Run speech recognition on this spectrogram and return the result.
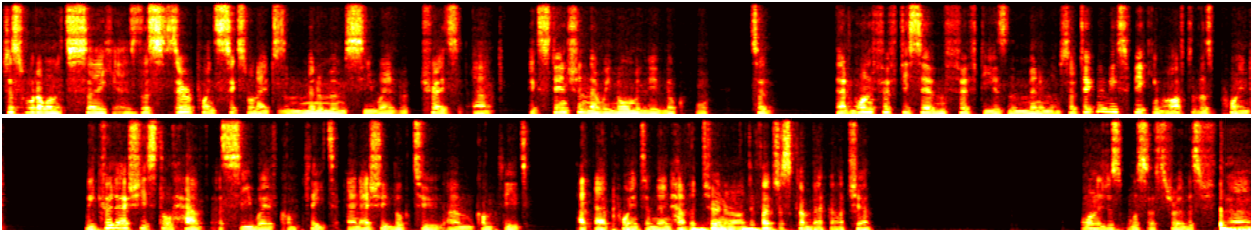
just what I wanted to say here is this 0.618 is a minimum C wave trace uh, extension that we normally look for. So that 157.50 is the minimum. So technically speaking, after this point, we could actually still have a C wave complete and actually look to um, complete at that point and then have a turnaround. If I just come back out here, I want to just also throw this uh,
